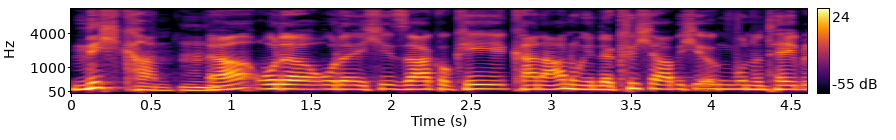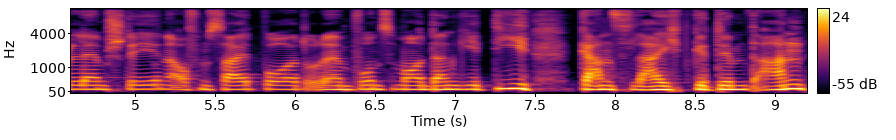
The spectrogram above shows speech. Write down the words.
nicht kann. Mhm. Ja? Oder, oder ich sage, okay, keine Ahnung, in der Küche habe ich irgendwo eine Table Lamp stehen auf dem Sideboard oder im Wohnzimmer und dann geht die ganz leicht gedimmt an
